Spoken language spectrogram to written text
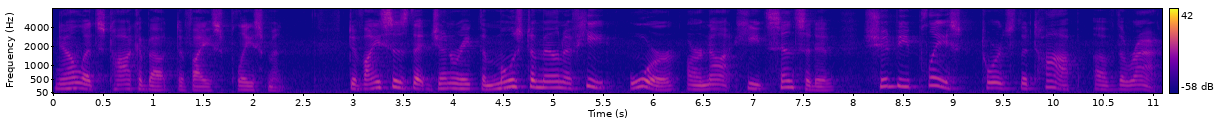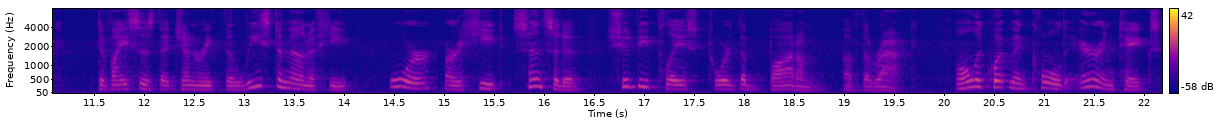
Now let's talk about device placement. Devices that generate the most amount of heat or are not heat sensitive should be placed towards the top of the rack. Devices that generate the least amount of heat or are heat sensitive should be placed toward the bottom of the rack. All equipment cold air intakes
